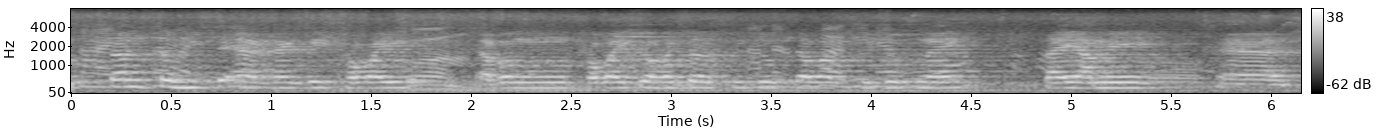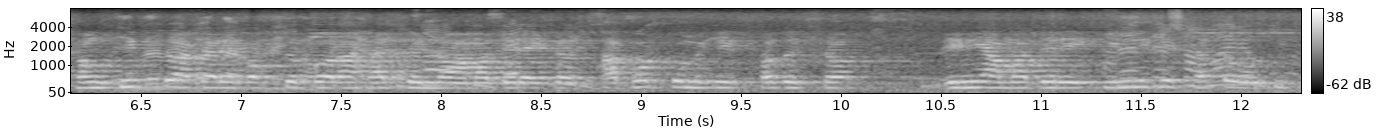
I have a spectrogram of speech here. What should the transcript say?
অত্যন্ত হিতে আকাঙ্ক্ষী সবাই এবং সবাইকে হয়তো সুযোগ দেওয়ার সুযোগ নেই। তাই আমি সংক্ষিপ্ত আকারে বক্তব্য রাখার জন্য আমাদের একজন সাপোর্ট কমিটির সদস্য, যিনি আমাদের এই ক্লিনিকের সাথে অতীত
